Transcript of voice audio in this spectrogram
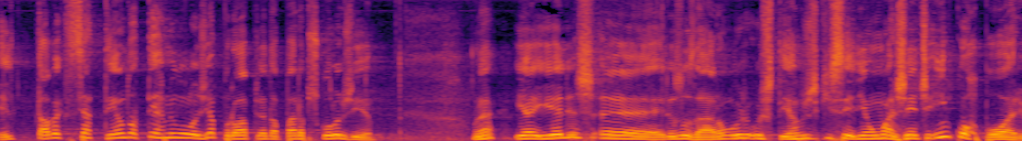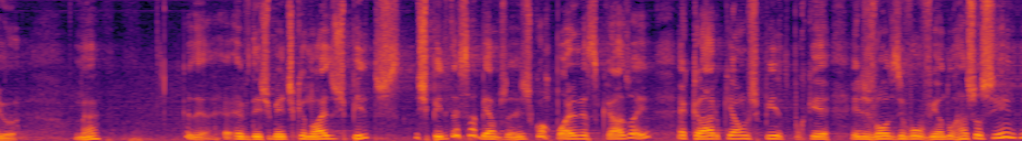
estava se atendo à terminologia própria da parapsicologia. Né? E aí eles, é, eles usaram os, os, termos que seria um agente incorpóreo. Né? Dizer, evidentemente que nós, espíritos, espíritas, sabemos, a gente corpóreo nesse caso aí, é claro que é um espírito, porque eles vão desenvolvendo um raciocínio,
